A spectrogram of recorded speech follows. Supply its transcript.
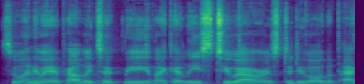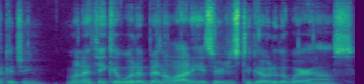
So anyway, it probably took me like at least two hours to do all the packaging, when I think it would have been a lot easier just to go to the warehouse.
